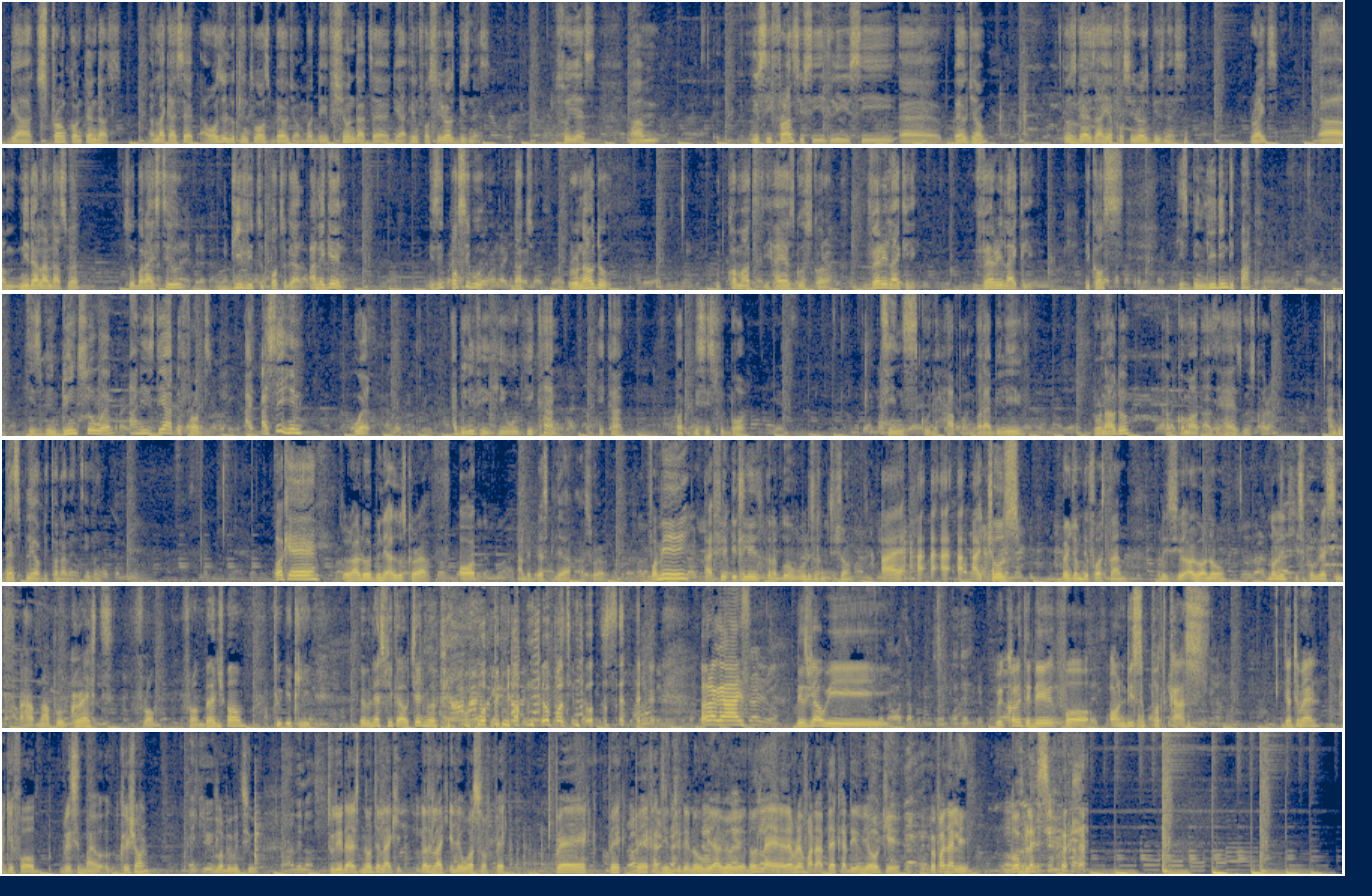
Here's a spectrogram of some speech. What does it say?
They are strong contenders. And like I said, I wasn't looking towards Belgium, but they've shown that uh, they are in for serious business. So yes, um, you see France, you see Italy, you see uh, Belgium. Those guys are here for serious business, right? Um, Netherlands as well. So, but I still give it to Portugal. And again, is it possible that Ronaldo would come out the highest goal scorer? Very likely, very likely, because he's been leading the pack. He's been doing so well, and he's there at the front. I, I see him well. I believe he, he would he can. He can. But this is football. Things could happen. But I believe Ronaldo can come out as the highest goal scorer. And the best player of the tournament, even. Okay. Ronaldo being the highest goal scorer or and the best player as well. For me, I feel Italy is gonna go with this competition. I I, I, I, I chose Belgium the first time, but as you all know, knowledge is progressive. I have now progressed from from Belgium to Italy. Maybe next week I'll change my opinion. Nobody knows. All right, guys. This is where we we call it a day for on this podcast. Gentlemen, thank you for gracing my occasion. Thank you. Love be with you. For having us. Today there is nothing like it, nothing like in the words of Peck Peck Peck Peck Adin today. No, we are we are not like Reverend Father Peck Adin. We are okay. But finally, God bless you.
